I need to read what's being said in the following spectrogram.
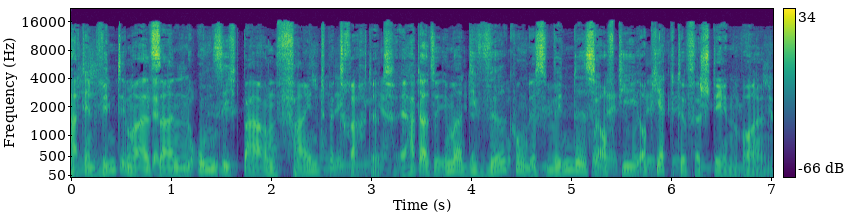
hat den Wind immer als seinen unsichtbaren Feind betrachtet. Er hat also immer die Wirkung des Windes auf die Objekte verstehen wollen.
